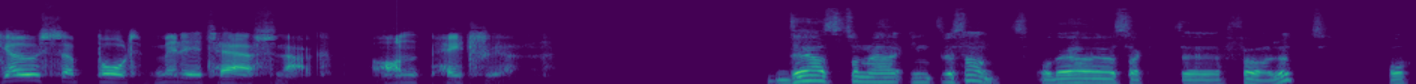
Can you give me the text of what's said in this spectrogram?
go support Militär Snack on Patreon. Det som är intressant, och det har jag sagt eh, förut och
